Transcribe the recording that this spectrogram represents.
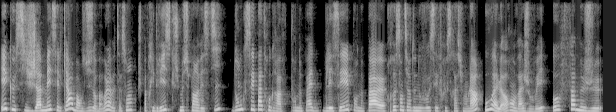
et que si jamais c'est le cas, bah on se dise oh bah voilà bah, de toute façon j'ai pas pris de risque, je me suis pas investi, donc c'est pas trop grave pour ne pas être blessé, pour ne pas euh, ressentir de nouveau ces frustrations-là. Ou alors on va jouer au fameux jeu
